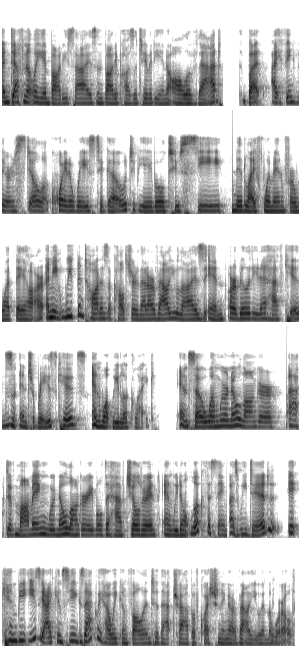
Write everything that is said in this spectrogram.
and definitely in body size and body positivity and all of that. But I think there's still quite a ways to go to be able to see midlife women for what they are. I mean, we've been taught as a culture that our value lies in our ability to have kids and to raise kids and what we look like. And so when we're no longer active momming, we're no longer able to have children, and we don't look the same as we did, it can be easy. I can see exactly how we can fall into that trap of questioning our value in the world.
